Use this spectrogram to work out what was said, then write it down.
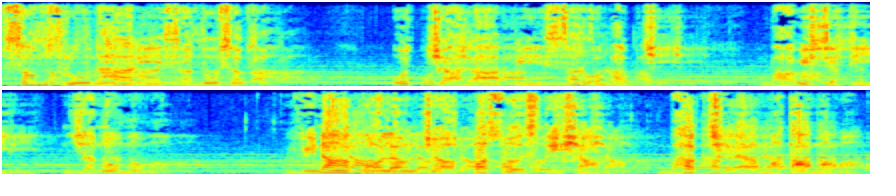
संश्रुधारी सदूषक उच्चालापी सर्वभक्षी भविष्यति जनो मम विना कौलम च पश्वस्तेषाम भक्षया मता मम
